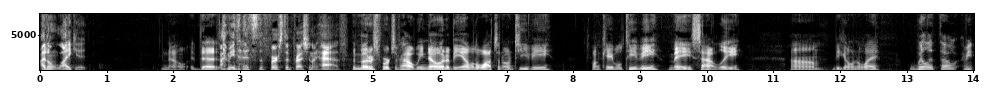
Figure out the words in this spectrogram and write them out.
I don't like it. No, the I mean, that's the first impression I have. the motorsports of how we know it, of being able to watch it on TV, on cable TV, may sadly um, be going away. Will it though? I mean,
